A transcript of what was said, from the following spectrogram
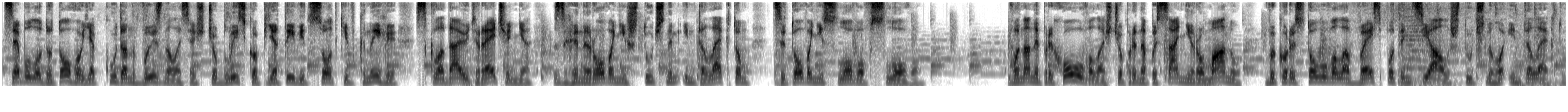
Це було до того, як Кудан визналася, що близько 5% книги складають речення, згенеровані штучним інтелектом, цитовані слово в слово. Вона не приховувала, що при написанні роману використовувала весь потенціал штучного інтелекту.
